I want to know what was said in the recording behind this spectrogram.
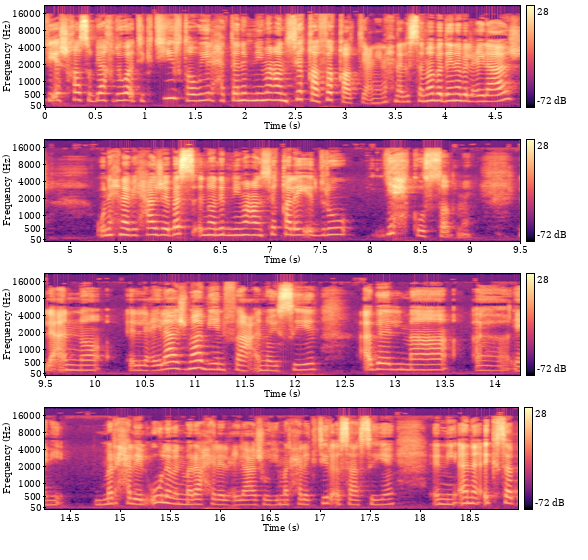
في أشخاص بياخذوا وقت كتير طويل حتى نبني معهم ثقة فقط. يعني نحن لسه ما بدينا بالعلاج ونحن بحاجة بس إنه نبني معهم ثقة ليقدروا يحكوا الصدمة. لأنه العلاج ما بينفع إنه يصير قبل ما آه يعني المرحلة الأولى من مراحل العلاج وهي مرحلة كتير أساسية إني أنا أكسب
